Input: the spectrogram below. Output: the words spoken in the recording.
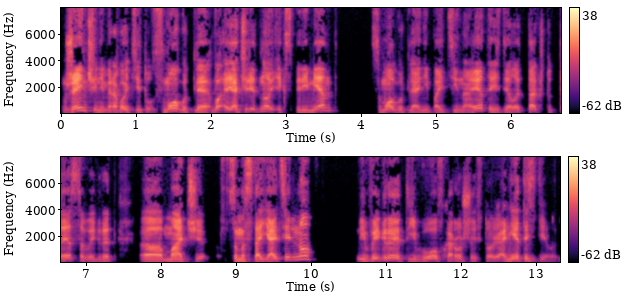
женщине мировой титул. Смогут ли, очередной эксперимент, смогут ли они пойти на это и сделать так, что Тесса выиграет э, матч самостоятельно и выиграет его в хорошей истории. Они это сделали.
